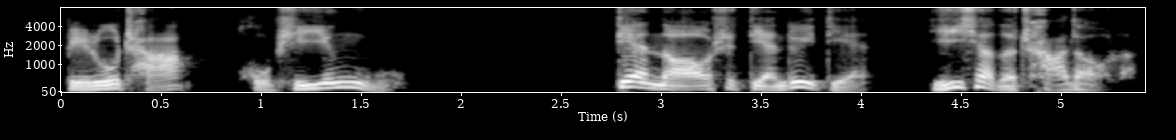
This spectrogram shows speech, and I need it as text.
比如查虎皮鹦鹉，电脑是点对点，一下子查到了。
